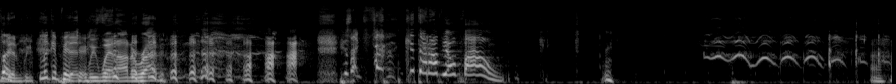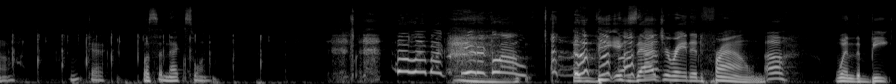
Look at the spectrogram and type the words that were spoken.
Like, we- look at pictures. We went on a rabbit. He's like, get that off your phone. uh huh. Okay. What's the next one? I let my computer close. Uh, the exaggerated frown Oh, when the beat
